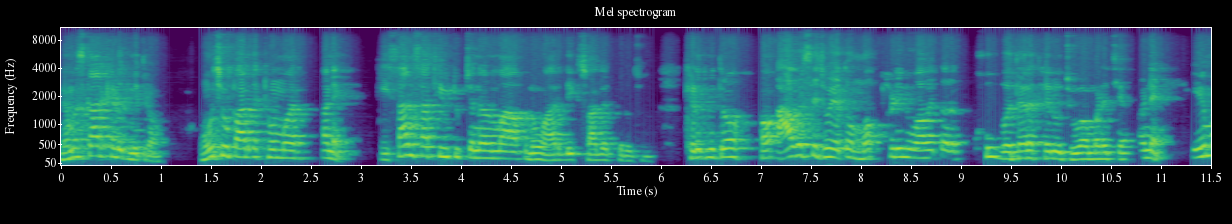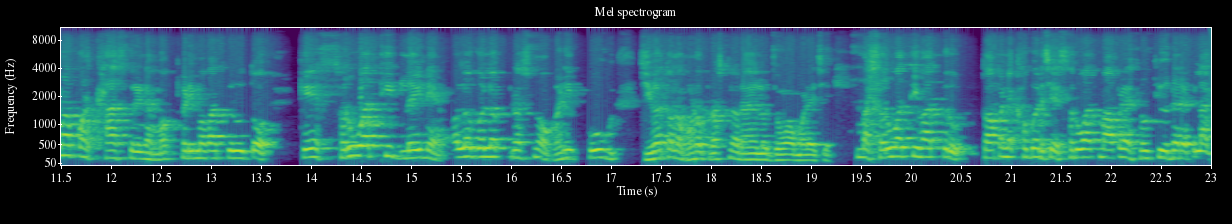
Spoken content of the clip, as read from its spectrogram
નમસ્કાર ખેડૂત મિત્રો. હું છું પાર્થ ઠુમર અને કિસાન સાથી યુટ્યુબ ચેનલમાં આપનું હાર્દિક સ્વાગત કરું છું. ખેડૂત મિત્રો આ વર્ષે જોઈએ તો મગફળીનું વાવેતર ખૂબ વધારે થયેલું જોવા મળે છે અને એમાં પણ ખાસ કરીને મગફળીમાં વાત કરું તો કે શરૂઆતથી જ લઈને અલગ અલગ પ્રશ્નો, ઘણી ખૂબ જીવાતોનો ઘણો પ્રશ્ન રહેલો જોવા મળે છે. એમાં શરૂઆતથી વાત કરું તો આપણને ખબર છે, શરૂઆતમાં આપણે સૌથી વધારે પેલા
